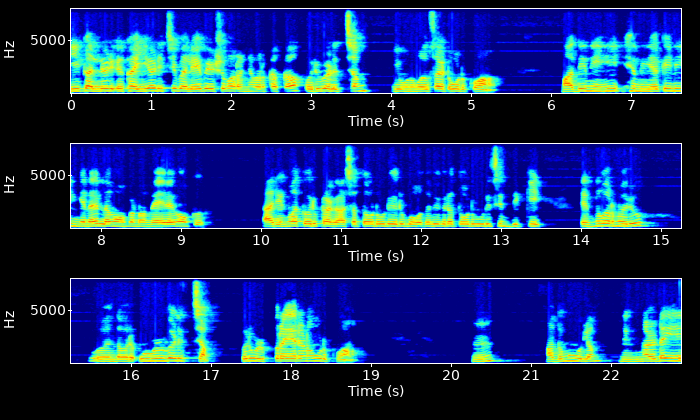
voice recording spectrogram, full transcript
ഈ കല്ലടി കൈയടിച്ച് ബലേപേഷ് പറഞ്ഞവർക്കൊക്കെ ഒരു വെളിച്ചം യൂണിവേഴ്സ് ആയിട്ട് കൊടുക്കുവാണ്. മതി നീ നീയൊക്കെ ഇനി ഇങ്ങനെയല്ല നോക്കണ്ടോ നേരെ നോക്ക്. കാര്യങ്ങളൊക്കെ ഒരു പ്രകാശത്തോടുകൂടി ഒരു ബോധവിവരത്തോടു കൂടി ചിന്തിക്ക് എന്ന് പറഞ്ഞൊരു എന്താ പറയുക ഉൾവെളിച്ചം. ഒരു ഉൾപ്രേരണ കൊടുക്കുവാണ്. ഉം? അതുമൂലം നിങ്ങളുടെ ഈ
